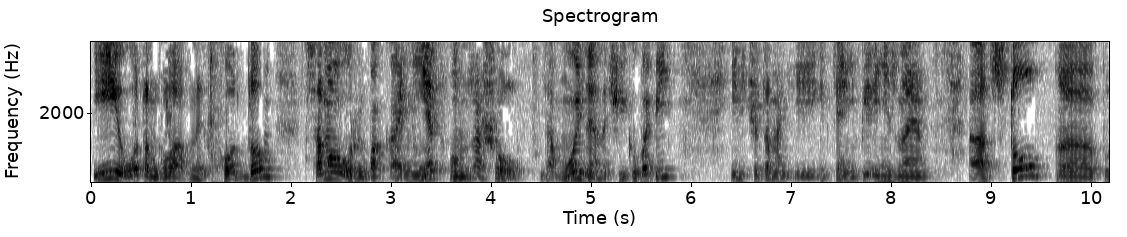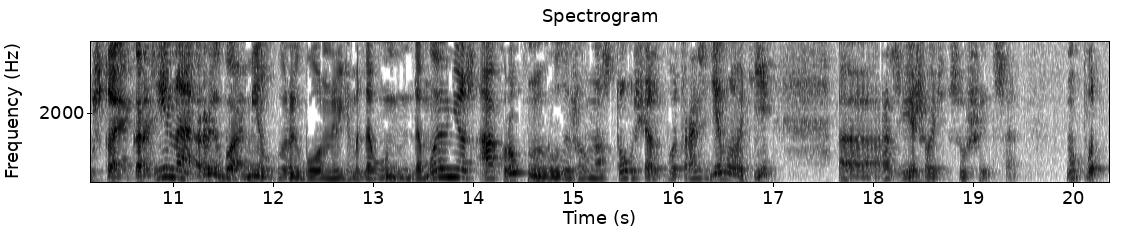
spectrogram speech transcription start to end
И вот он главный вход в дом. Самого рыбака нет, он зашел домой, наверное, чайку попить или что там они, египтяне пили, не знаю. А, стол, э, пустая корзина, рыба, мелкую рыбу он, видимо, домой унес, а крупную выложил на стол, сейчас будет разделывать и развешивать, сушиться. Ну, вот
